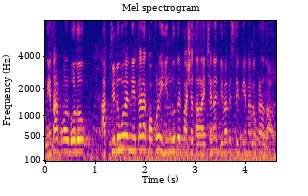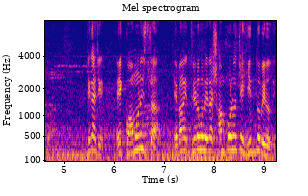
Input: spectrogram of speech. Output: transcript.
নেতার পর বলো আর তৃণমূলের নেতারা কখনোই হিন্দুদের পাশে দাঁড়াচ্ছে না, যেভাবে সিপিএমের লোকেরা দাঁড়াতো। ঠিক আছে? এই কমিউনিস্টরা এবং এই তৃণমূল, এরা সম্পূর্ণ হচ্ছে হিন্দু বিরোধী।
